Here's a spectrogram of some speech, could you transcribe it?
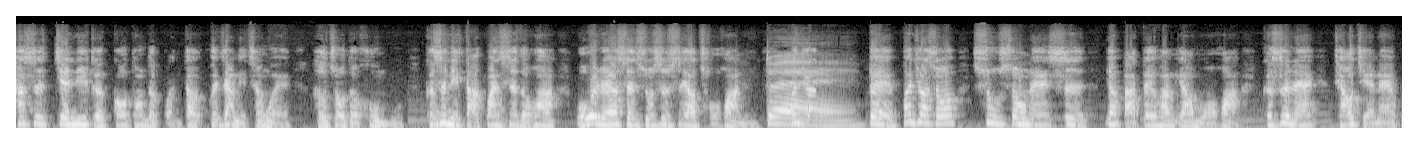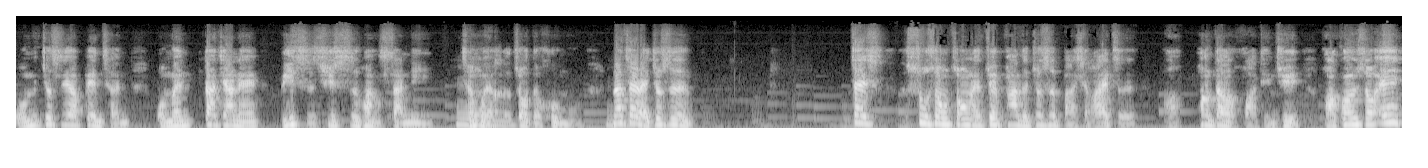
它是建立一个沟通的管道，会让你成为合作的父母。可是你打官司的话，我为了要胜诉，是不是要丑化你？对，换句话对，换句话说，诉讼呢是要把对方妖魔化。可是呢，调解呢，我们就是要变成我们大家呢彼此去释放善意，成为合作的父母。嗯、那再来就是，在诉讼中呢，最怕的就是把小孩子。啊，放到法庭去，法官说：“哎，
